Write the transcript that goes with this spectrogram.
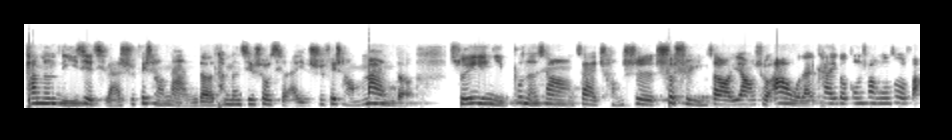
他们理解起来是非常难的，他们接受起来也是非常慢的。所以你不能像在城市社区营造一样说啊，我来开一个工创工作坊，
